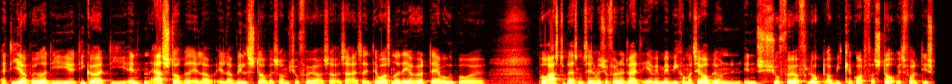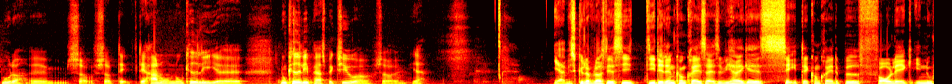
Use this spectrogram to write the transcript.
at de her bøder, de, de gør, at de enten er stoppet, eller, eller vil stoppe som chauffører. Så, så altså, det var også noget af det, jeg hørte, da jeg var ude på, øh, på restepladsen og tale med chaufføren, at vi kommer til at opleve en, en chaufførflugt, og vi kan godt forstå, hvis folk de smutter. Øh, så så det, det har nogle, nogle, kedelige, øh, nogle kedelige perspektiver. Så øh, ja, Ja, vi skylder vel også lige at sige, det er den konkrete sag. Altså, vi har ikke set det konkrete bødeforlæg endnu.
